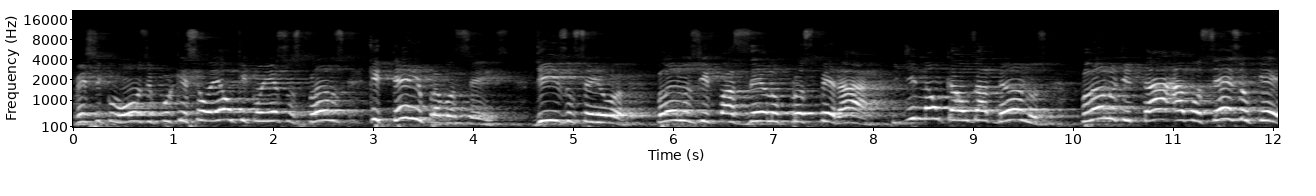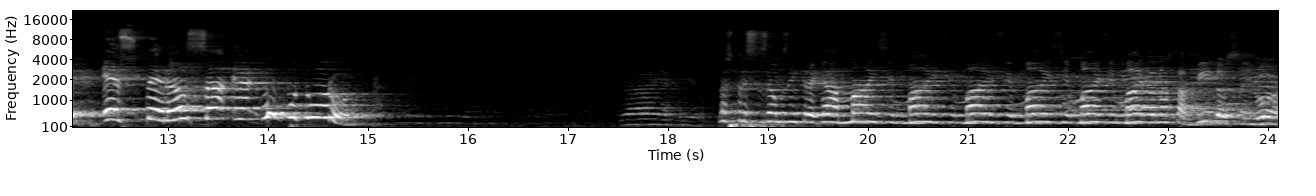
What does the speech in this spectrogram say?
versículo 11: Porque sou eu que conheço os planos que tenho para vocês diz o Senhor, planos de fazê-lo prosperar e de não causar danos, plano de dar a vocês o que? Esperança e um futuro. Nós precisamos entregar mais e mais e mais e mais e mais e mais a nossa vida ao Senhor,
